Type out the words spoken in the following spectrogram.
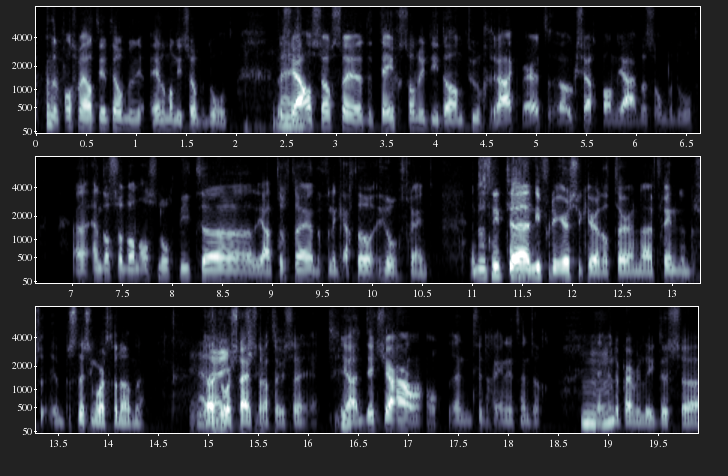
volgens mij had hij het helemaal, helemaal niet zo bedoeld. Dus Nee. ja, als zelfs de tegenstander die dan toen geraakt werd, ook zegt van ja, dat is onbedoeld. Eh, en dat ze dan alsnog niet eh ja, terugdraaien, dat vind ik echt heel, heel vreemd. En dat is niet, eh, niet voor de eerste keer dat er een eh, vreemde bes- beslissing wordt genomen. Ja. eh, door scheidsrechters. ja, dit jaar al, in 2021, Mhm. in de Premier League. Dus eh,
